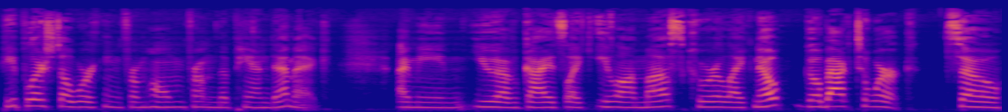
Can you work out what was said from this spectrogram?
people are still working from home from the pandemic. I mean, you have guys like Elon Musk who are like, nope, go back to work. So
